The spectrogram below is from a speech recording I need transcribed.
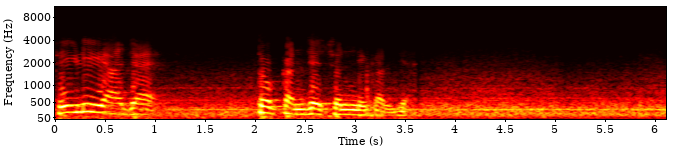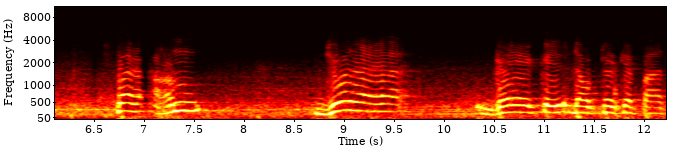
फ्रीली आ जाए तो कंजेशन निकल जाए। पर हम ज्वर आया गए के डॉक्टर के पास।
